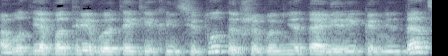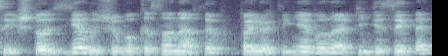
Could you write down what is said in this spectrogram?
А вот я потребую от этих институтов, чтобы мне дали рекомендации, что сделать, чтобы у космонавтов в полете не было аппендицита,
